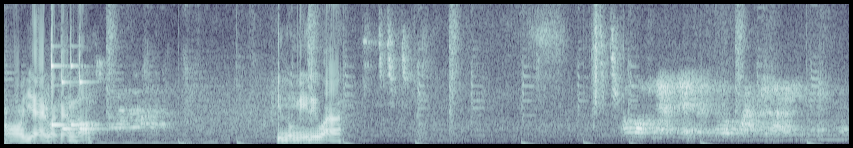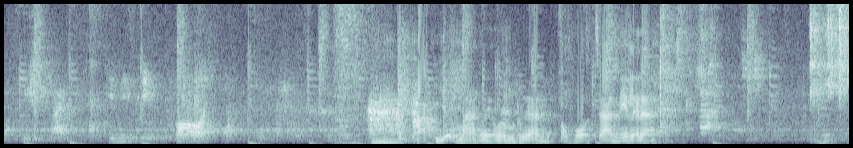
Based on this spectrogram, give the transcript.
อ๋อแยกแล้วกันเนาะค่ะกินตรงนี้ดีกว่าชอบแล้วแต่ทีนี้พริกทอดจ้ะอ่าผักเยอะมากเลยเพื่อนๆโอ้โหจานนี้เลยนะค่ะพริกท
